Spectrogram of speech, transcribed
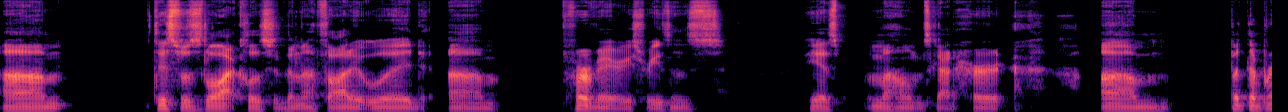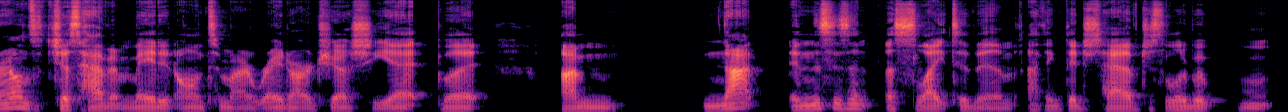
Um, this was a lot closer than I thought it would, um, for various reasons. Yes, Mahomes got hurt, um, but the Browns just haven't made it onto my radar just yet. But I'm not, and this isn't a slight to them. I think they just have just a little bit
